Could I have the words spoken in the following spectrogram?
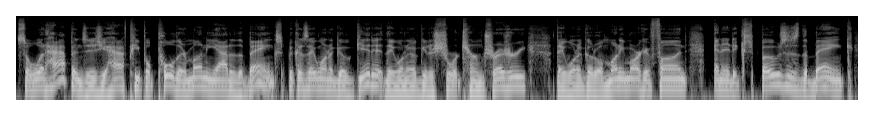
So what happens is you have people pull their money out of the banks because they want to go get it. They want to go get a short-term treasury. They want to go to a money market fund, and it exposes the bank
